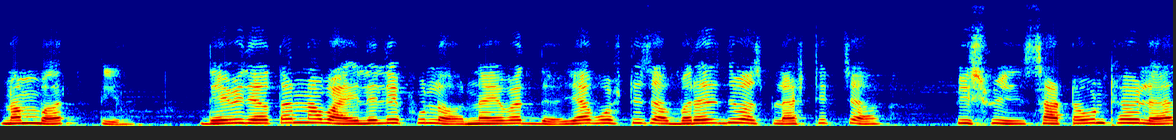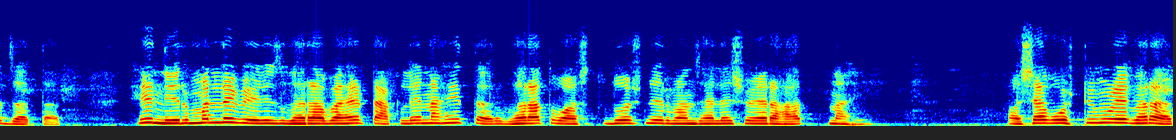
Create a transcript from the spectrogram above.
नंबर तीन. देवी देवतांना वाहिलेले फुलं नैवेद्य या गोष्टीचा बरेच दिवस प्लॅस्टिकच्या पिशवी साठवून ठेवल्या जातात. हे निर्मल्य वेळीच घराबाहेर टाकले नाही तर घरात वास्तुदोष निर्माण झाल्याशिवाय राहत नाही. अशा गोष्टीमुळे घरात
